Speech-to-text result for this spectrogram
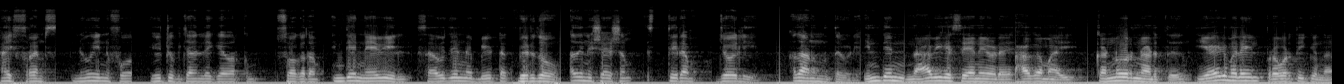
Hi friends new info YouTube ചാനലിലേക്ക് ഏവർക്കും സ്വാഗതം. ഇന്ത്യൻ നേവിയിൽ സൗജന്യ ബിടെക് ബിരുദവും അതിനുശേഷം സ്ഥിരം ജോലിയും. അതാണ് ഇന്നത്തെ വീഡിയോ ഇന്ത്യൻ നാവികസേനയുടെ ഭാഗമായി കണ്ണൂരിനടുത്ത് ഏഴുമലയിൽ പ്രവർത്തിക്കുന്ന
